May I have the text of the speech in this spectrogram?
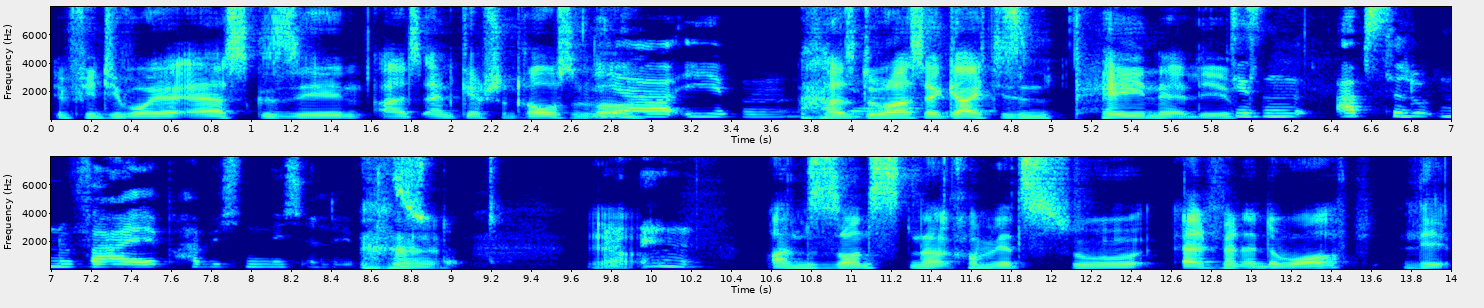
Infinity War ja erst gesehen, als Endgame schon draußen war. Ja, eben. Also du ja. hast ja gar nicht diesen Pain erlebt. Diesen absoluten Vibe habe ich nicht erlebt. Das stimmt. ja. Ansonsten kommen wir jetzt zu Ant-Man and the Wasp. Nee,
